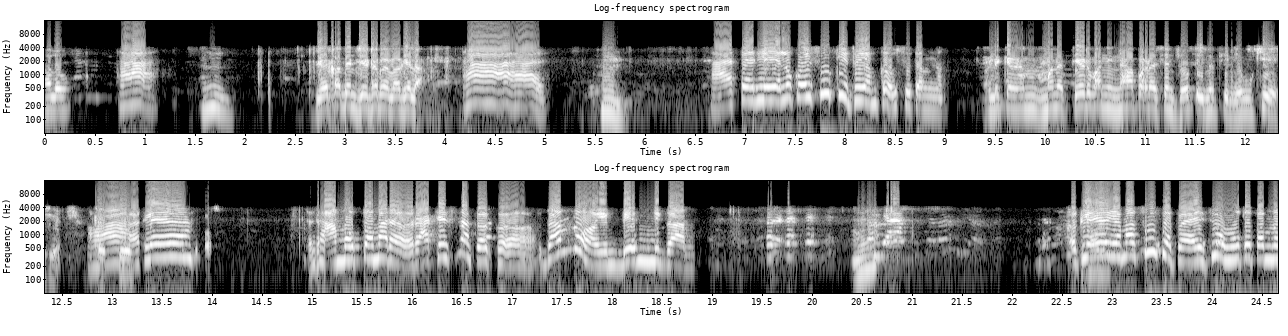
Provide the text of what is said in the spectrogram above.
હેલો. હા. હમ. રેખાબેન જેઠાભાઈ વાઘેલા. હા હા હા. હા તો એટલે એ લોકોએ શું કીધું એમ કહું છું તમને? એટલે કે મને તેડવાની ના પડે છે જોતી નથી ને એવું કહે છે. હા એટલે રામો તો અમારા રાકેશ ના કંઈક ગામનો એમ બેનની ગામ. એટલે એમાં શું છે ભાઈ? જો હું તો તમને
